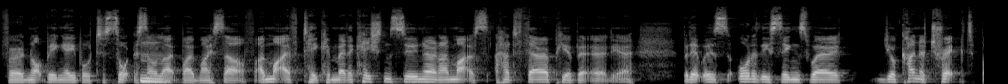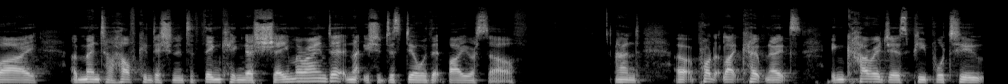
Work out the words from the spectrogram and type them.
for not being able to sort this mm. all out by myself. I might have taken medication sooner and I might have had therapy a bit earlier, but it was all of these things where you're kind of tricked by a mental health condition into thinking there's shame around it and that you should just deal with it by yourself. And a product like Cope Notes encourages people to,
